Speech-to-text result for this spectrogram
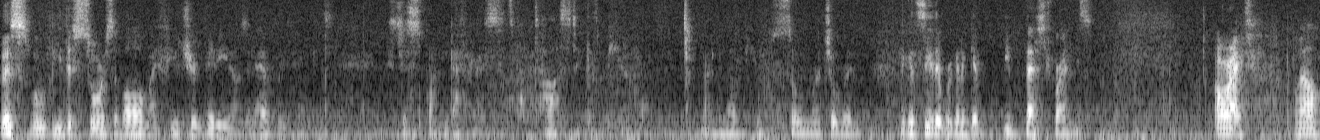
This will be the source of all my future videos and everything. It's, it's just splendiferous. It's fantastic. It's beautiful. I love you I can see that we're gonna get be best friends. All right. Well,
